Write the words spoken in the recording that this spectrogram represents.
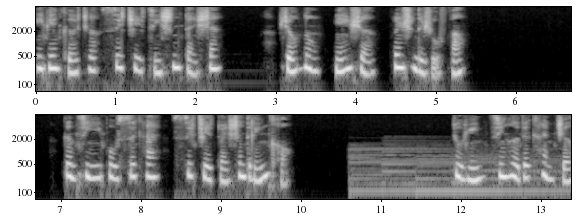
一边隔着丝质紧身短衫，揉弄绵软温润的乳房，更进一步撕开丝质短衫的领口。杜云惊愕地看着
